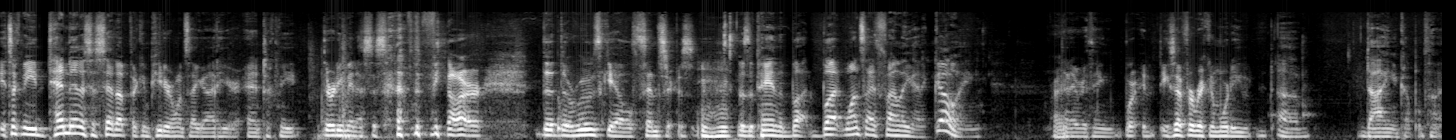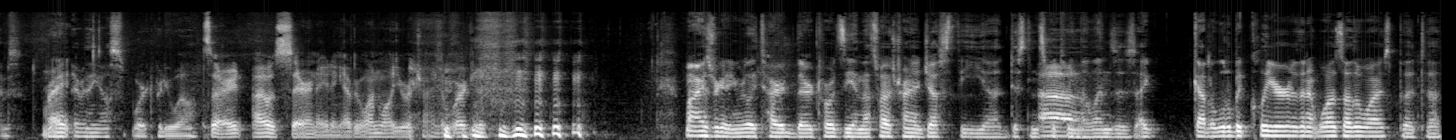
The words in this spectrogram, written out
it took me ten minutes to set up the computer once I got here, and it took me thirty minutes to set up the VR, the the room scale sensors. It was a pain in the butt. But once I finally got it going, Right. then everything, wor- except for Rick and Morty uh, dying a couple times, Right. everything else worked pretty well. Sorry, I was serenading everyone while you were trying to work. My eyes were getting really tired there towards the end. That's why I was trying to adjust the uh, distance between Oh. the lenses. I got a little bit clearer than it was otherwise, but uh,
